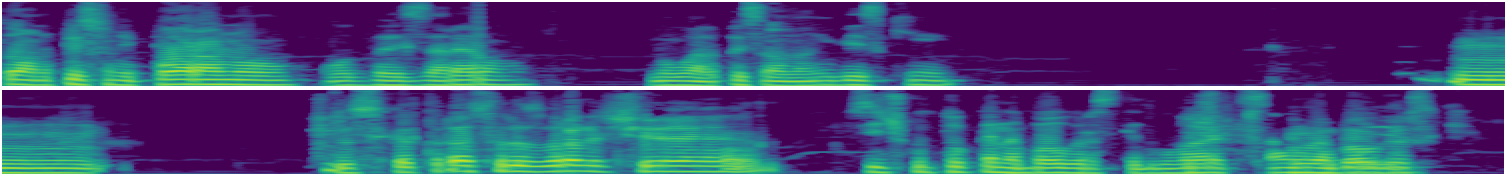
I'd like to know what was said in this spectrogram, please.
То е написано и по-рано от Вейзарел. Много е написано на английски. М- До сега трябва да се разбрали, че Всичко тук е на български. Отговаряте само на български. М,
